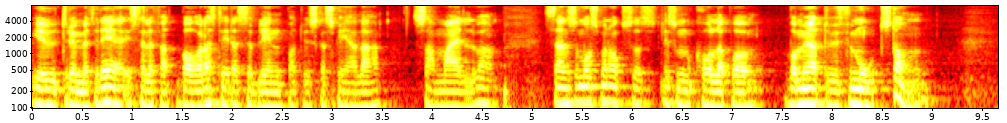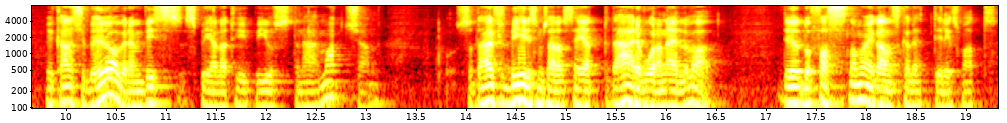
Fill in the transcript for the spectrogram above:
ge utrymme till det istället för att bara stirra sig blind på att vi ska spela samma elva. Sen så måste man också liksom kolla på vad möter vi för motstånd? Vi kanske behöver en viss spelartyp i just den här matchen. Så därför blir det som så här att säga att det här är våran elva. Det, då fastnar man ju ganska lätt i liksom att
